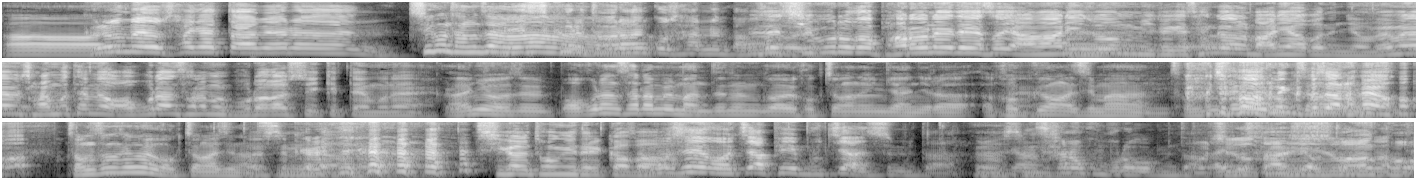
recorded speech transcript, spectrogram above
어, 그럼에도 사겠다면은 지금 당장 리스크를 덜 안고 사는 방법. 요새 집으로가 발언에 대해서 야만이 네. 좀 이렇게 생각을 많이 하거든요. 왜냐면 잘못하면 억울한 사람을 몰아갈 수 있기 때문에. 아니요, 저 억울한 사람을 만드는 걸 걱정하는 게 아니라 아, 걱정하지만 정선생을 걱정하는 거잖아요. 정선생을 걱정하진 않습니다. 지갈통이 될까봐. 동생 어차피 묻지 않습니다. 그냥 그렇습니다. 사놓고 물어봅니다. 묻지도 따지지도 않고.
